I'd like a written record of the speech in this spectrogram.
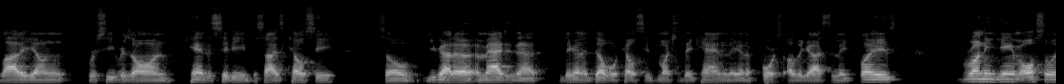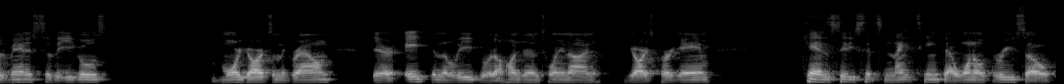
A lot of young receivers on Kansas City besides Kelce. So you got to imagine that they're going to double Kelce as much as they can, and they're going to force other guys to make plays. running game also advantage to the Eagles. More yards on the ground. They're eighth in the league with 129 yards per game. Kansas City sits 19th at 103. So,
